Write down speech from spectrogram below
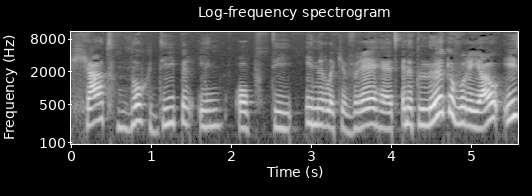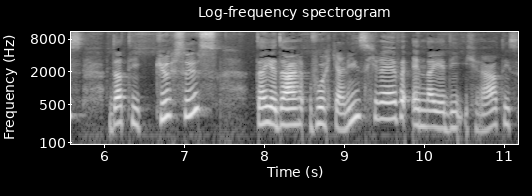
gaat nog dieper in op die innerlijke vrijheid. En het leuke voor jou is dat die cursus, dat je daarvoor kan inschrijven en dat je die gratis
